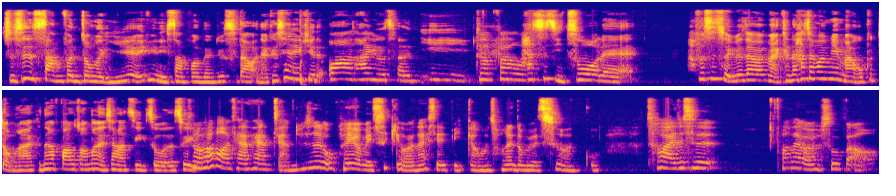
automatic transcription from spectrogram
只是三分钟的愉悦，因为你三分钟就吃到完了。可是你就觉得哇，他有诚意，怎么办？我他自己做嘞，他不是随便在外面买，可能他在外面买我不懂啊，可能他包装都很像他自己做的，所以？我想想讲，就是我朋友每次给我那些饼干，我从来都没有吃完过，从来就是放在我的书包，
